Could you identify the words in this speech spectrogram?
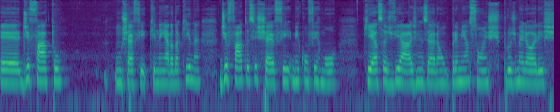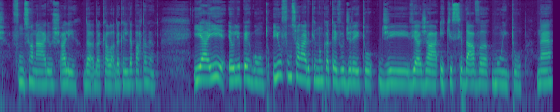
é, de fato, um chefe que nem era daqui, né? De fato, esse chefe me confirmou que essas viagens eram premiações para os melhores funcionários ali da, daquela, daquele departamento. E aí eu lhe pergunto: e o funcionário que nunca teve o direito de viajar e que se dava muito, né?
